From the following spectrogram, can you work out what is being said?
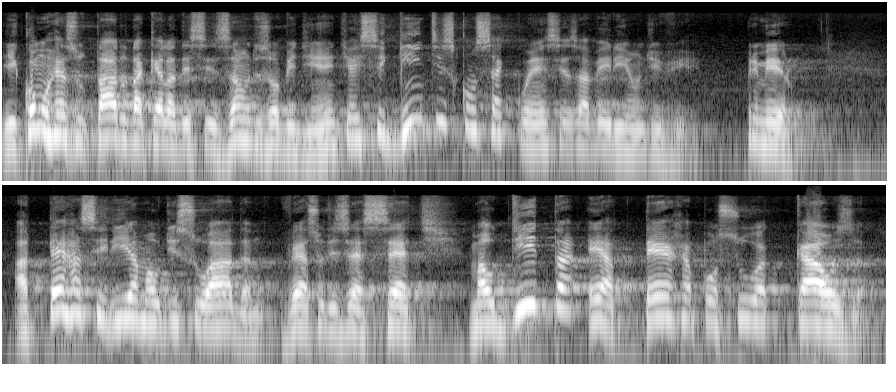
E como resultado daquela decisão desobediente, as seguintes consequências haveriam de vir. Primeiro, a terra seria amaldiçoada, verso 17: Maldita é a terra por sua causa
